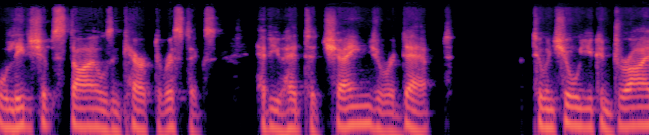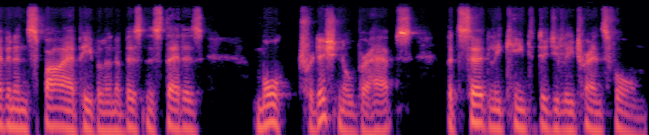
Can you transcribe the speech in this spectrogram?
or leadership styles and characteristics have you had to change or adapt to ensure you can drive and inspire people in a business that is more traditional, perhaps, but certainly keen to digitally transform?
